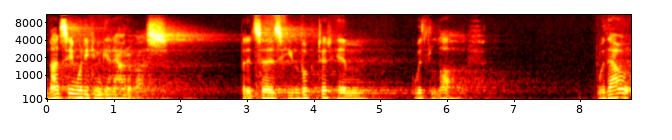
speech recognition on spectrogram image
not seeing what he can get out of us. But it says he looked at him with love. Without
